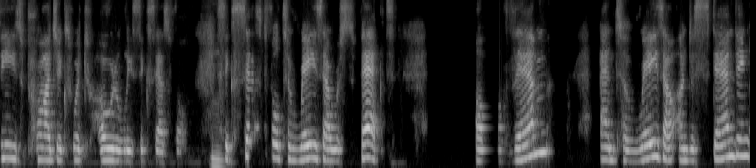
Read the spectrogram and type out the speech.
These projects were totally successful, mm. successful to raise our respect of them and to raise our understanding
